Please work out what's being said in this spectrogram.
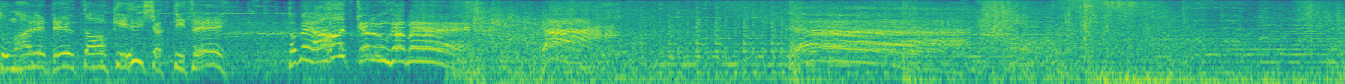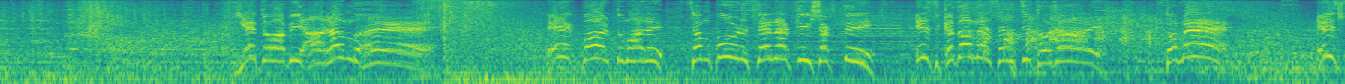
तुम्हारे देवताओं की ही शक्ति से तुम्हें आहत करूँगा मैं। ये तो अभी आरंभ है। एक बार तुम्हारी संपूर्ण सेना की शक्ति इस गदा में संचित हो जाए तो मैं इस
